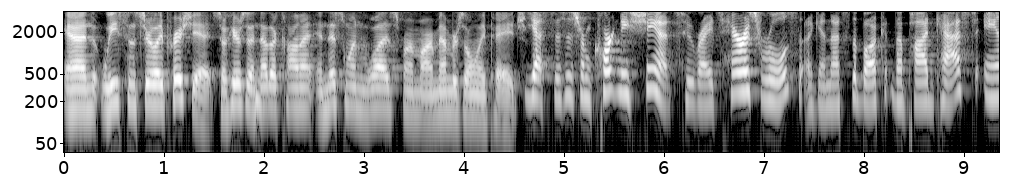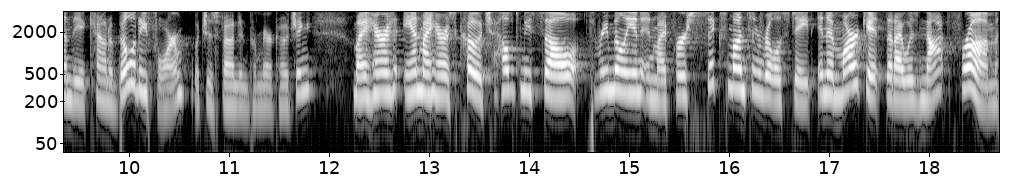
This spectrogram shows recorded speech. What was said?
and we sincerely appreciate it. So here's another comment, and this one was from our members only page. Yes, this is from Courtney Shantz, who writes Harris Rules. Again, that's the book, the podcast, and the accountability form, which is found in Premier Coaching. My Harris and my Harris coach helped me sell three million in my first six months in real estate in a market that I was not from,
